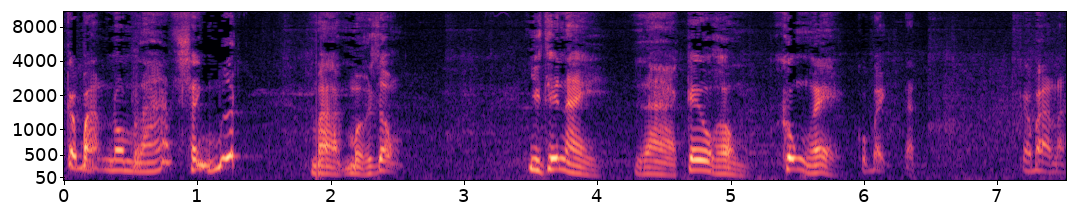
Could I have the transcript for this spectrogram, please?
Các bạn non lá xanh mướt mà mở rộng như thế này là cây hoa hồng không hề có bệnh tật các bạn ạ.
